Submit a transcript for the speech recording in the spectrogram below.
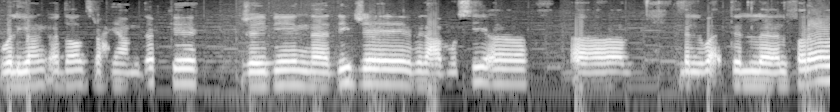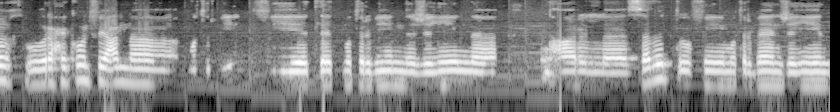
واليونج ادولتس راح يعملوا دبكة. جايبين دي جي بيلعب موسيقى آه، بالوقت ال- الفراغ. وراح يكون في عنا مطربين في ثلاث مطربين جايين آه، نهار السبت وفي مطربين جايين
